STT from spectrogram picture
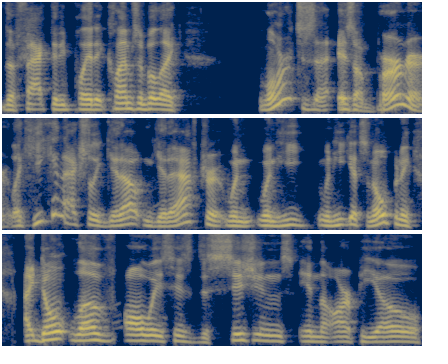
the fact that he played at clemson but like lawrence is a is a burner. Like he can actually get out and get after it when when he when he gets an opening. I don't love always his decisions in the rpo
